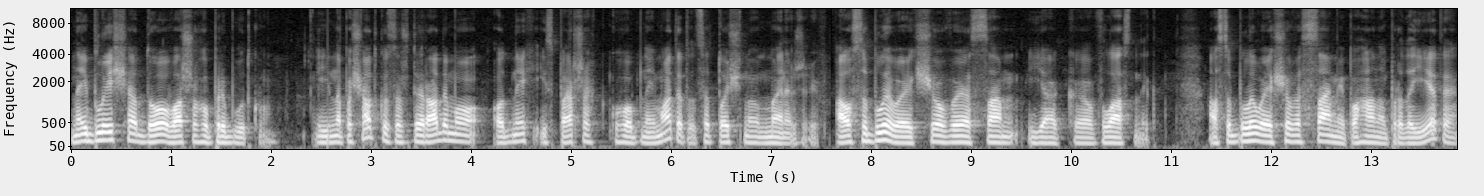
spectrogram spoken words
найближча до вашого прибутку. І на початку завжди радимо одних із перших, кого б наймати, то це точно менеджерів. А особливо, якщо ви сам як е, власник, а особливо, якщо ви самі погано продаєте,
